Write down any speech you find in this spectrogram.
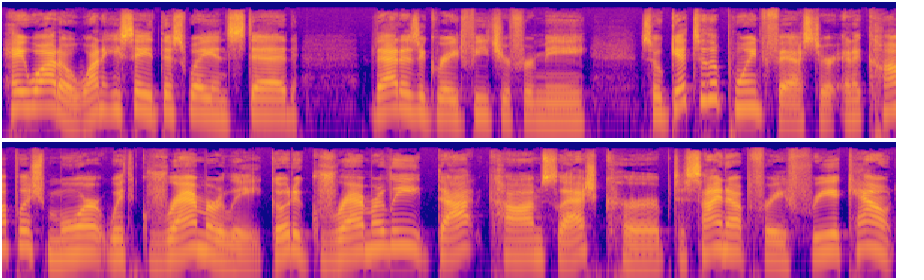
hey, Watto, why don't you say it this way instead? That is a great feature for me. So get to the point faster and accomplish more with Grammarly. Go to grammarly.com slash curb to sign up for a free account.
